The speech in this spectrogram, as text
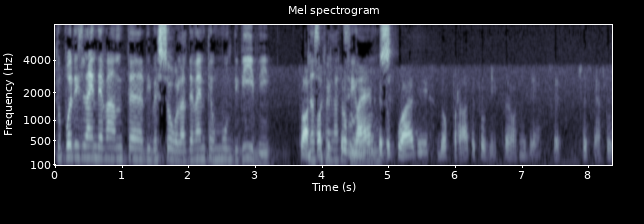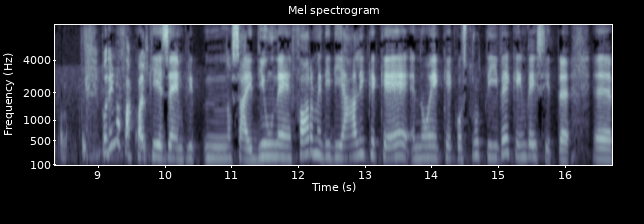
tu puoi disla in davanti di Bessola, diventa un mood di vivi. Tu hai qualche strumento tu puoi doprare la tua vita ogni idea. Sì, sì, sì, assolutamente. Potremmo fare qualche esempio, non sai, di une forme di dialiche che noi che costruttive, che invece eh,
